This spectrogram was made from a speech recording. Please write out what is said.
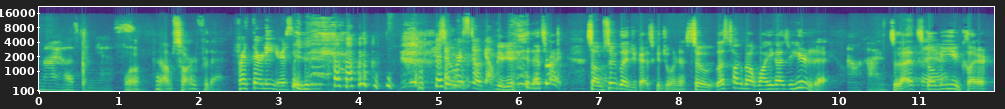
My husband, yes. Well, I'm sorry for that. for 30 years. and we're still going. Yeah, that's right. So I'm so glad you guys could join us. So let's talk about why you guys are here today. Okay. So that's going to be you, Claire.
